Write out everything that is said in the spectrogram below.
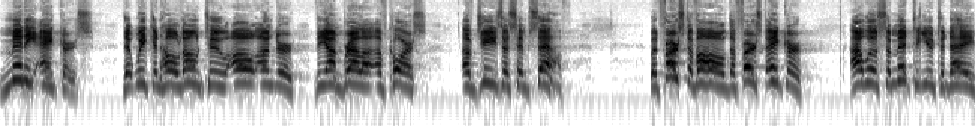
many anchors that we can hold on to, all under the umbrella, of course, of Jesus Himself. But first of all, the first anchor I will submit to you today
